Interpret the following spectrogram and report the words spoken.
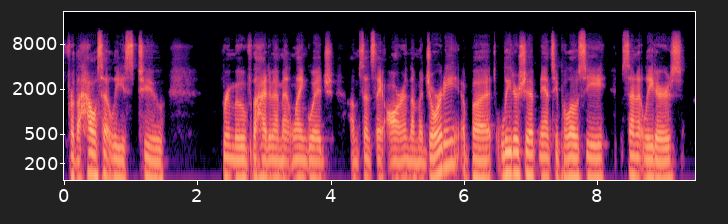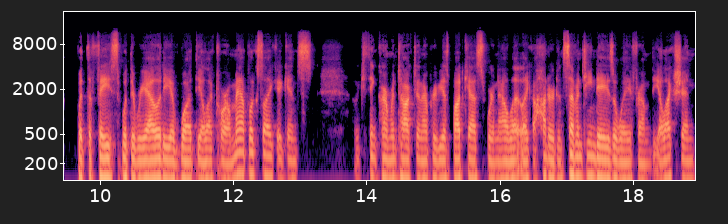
for the House at least to remove the Hyde Amendment language um, since they are in the majority. But leadership, Nancy Pelosi, Senate leaders, with the face, with the reality of what the electoral map looks like against I think Carmen talked in our previous podcast. We're now like 117 days away from the election.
